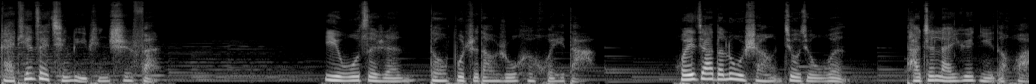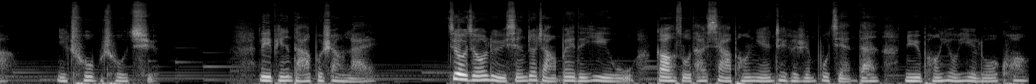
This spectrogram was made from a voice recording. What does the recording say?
改天再请李平吃饭。”一屋子人都不知道如何回答。回家的路上，舅舅问：“他真来约你的话，你出不出去？”李平答不上来，舅舅履行着长辈的义务，告诉他夏鹏年这个人不简单，女朋友一箩筐。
